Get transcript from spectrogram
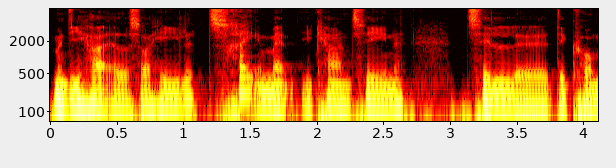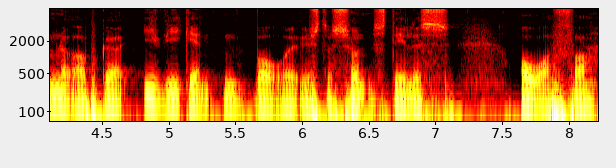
men de har altså hele tre mand i karantæne til øh, det kommende opgør i weekenden, hvor øh, Østersund stilles over for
